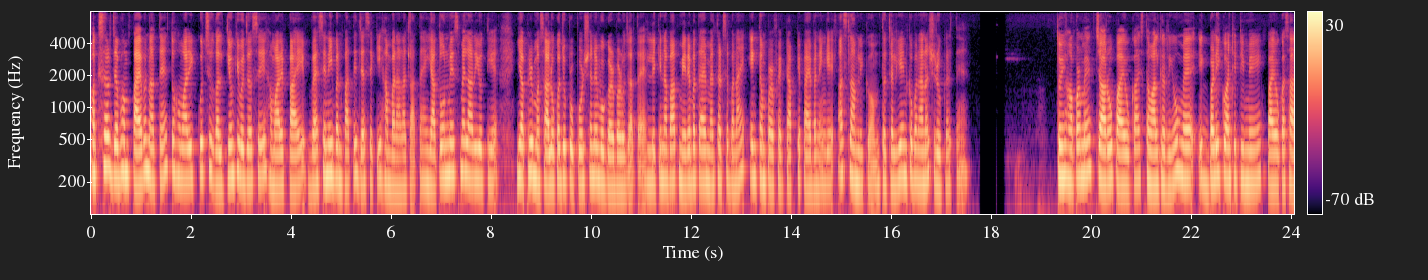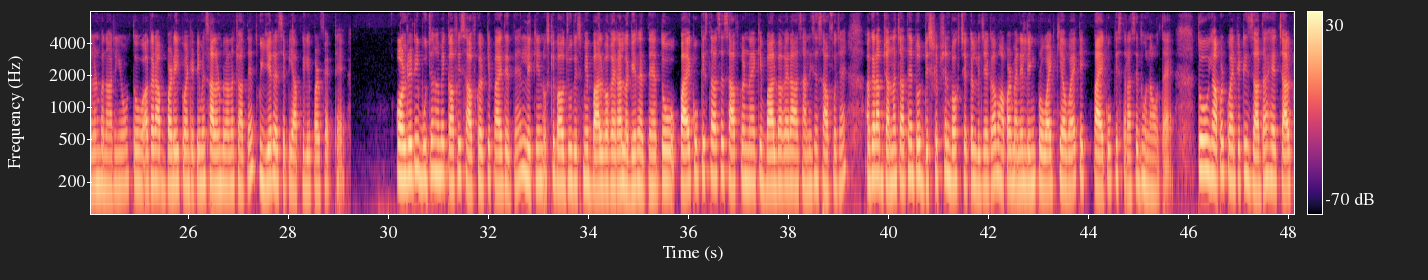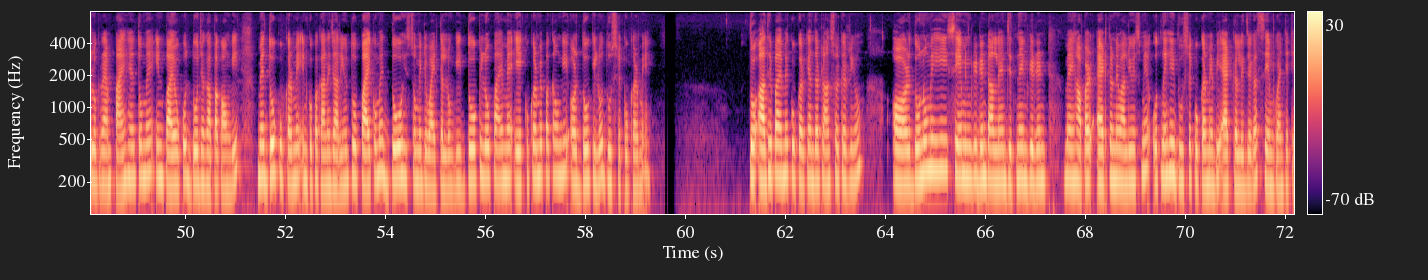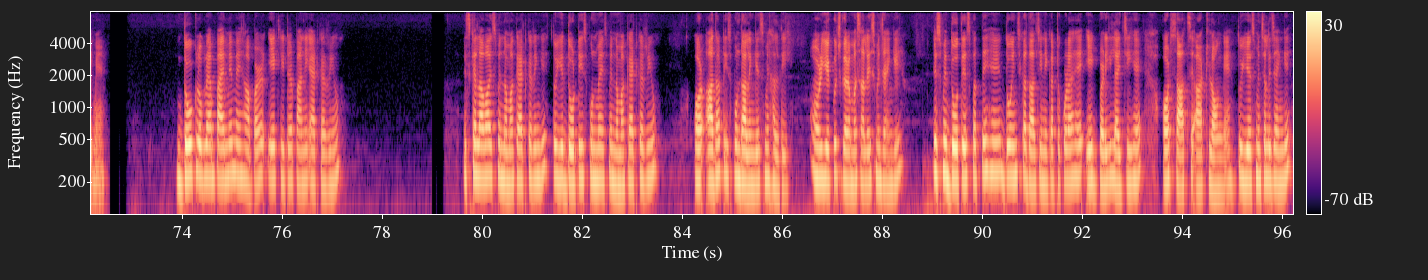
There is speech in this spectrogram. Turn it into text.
अक्सर जब हम पाए बनाते हैं तो हमारी कुछ गलतियों की वजह से हमारे पाए वैसे नहीं बन पाते जैसे कि हम बनाना चाहते हैं। या तो उनमें स्मेल आ रही होती है, या फिर मसालों का जो प्रोपोर्शन है, वो गड़बड़ हो जाता है। लेकिन अब आप मेरे बताए मेथड से बनाएँ, एकदम परफेक्ट आपके पाए बनेंगे। अस्सलाम वालेकुम। तो चलिए इनको बनाना शुरू करते हैं। तो यहाँ पर मैं चारों पायों का इस्तेमाल कर रही हूँ। मैं एक बड़ी क्वांटिटी में पायों का सालन बना रही हूँ। तो अगर आप बड़ी क्वांटिटी में सालन बनाना चाहते हैं तो ये रेसिपी आपके लिए परफेक्ट है। ऑलरेडी बूचर हमें काफ़ी साफ़ करके पाए देते हैं, लेकिन उसके बावजूद इसमें बाल वगैरह लगे रहते हैं। तो पाए को किस तरह से साफ़ करना है कि बाल वगैरह आसानी से साफ़ हो जाएँ? अगर आप जानना चाहते हैं तो डिस्क्रिप्शन बॉक्स चेक कर लीजिएगा। वहाँ पर मैंने लिंक प्रोवाइड किया हुआ है कि पाए को किस तरह से धोना होता है। तो यहाँ पर क्वांटिटी ज़्यादा है, चार किलोग्राम पाए हैं तो मैं इन पायों को दो जगह पकाऊँगी। मैं दो कुकर में इनको पकाने जा रही हूँ तो पाए को मैं दो हिस्सों में डिवाइड कर लूँगी। दो किलो पाए मैं एक कुकर में पकाऊँगी और दो किलो दूसरे कुकर में। तो आधे पाए मैं कुकर के अंदर ट्रांसफ़र कर रही हूँ और दोनों में ही सेम इंग्रेडिएंट डालने हैं, जितने इंग्रेडिएंट मैं यहाँ पर ऐड करने वाली हूँ इसमें, उतने ही दूसरे कुकर में भी ऐड कर लीजिएगा, सेम क्वांटिटी में दो किलोग्राम पाए में मैं यहाँ पर एक लीटर पानी ऐड कर रही हूँ। इसके अलावा इसमें नमक ऐड करेंगे तो ये दो टीस्पून मैं इसमें नमक ऐड कर रही हूँ और आधा टीस्पून डालेंगे इसमें हल्दी। और ये कुछ गरम मसाले इसमें जाएँगे। इसमें दो तेज़ पत्ते हैं, दो इंच का दालचीनी का टुकड़ा है, एक बड़ी इलायची है और सात से आठ लौंग हैं। तो ये इसमें चले जाएँगे।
